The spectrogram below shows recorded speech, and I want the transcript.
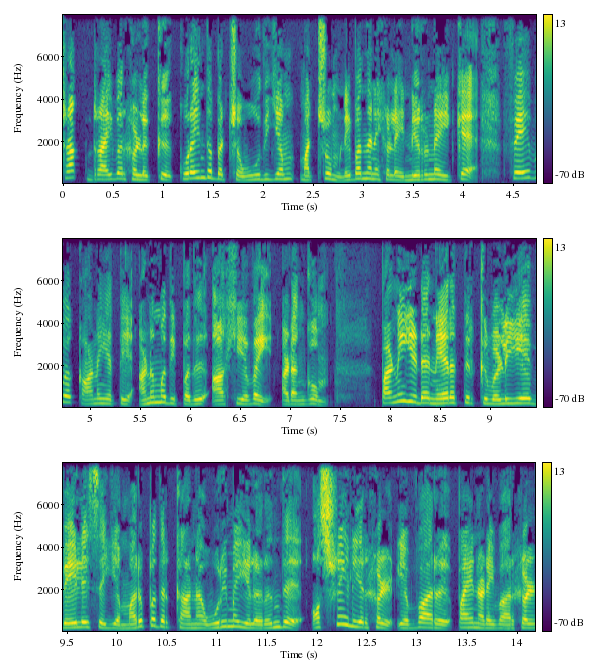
ட்ரக் டிரைவர்களுக்கு குறைந்தபட்ச ஊதியம் மற்றும் நிபந்தனைகளை நிர்ணயிக்க ஃபேவர்க் ஆணையத்தை அனுமதிப்பது ஆகியவை அடங்கும். பணியிட நேரத்திற்கு வெளியே வேலை செய்ய மறுப்பதற்கான உரிமையிலிருந்து ஆஸ்திரேலியர்கள் எவ்வாறு பயனடைவார்கள்?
